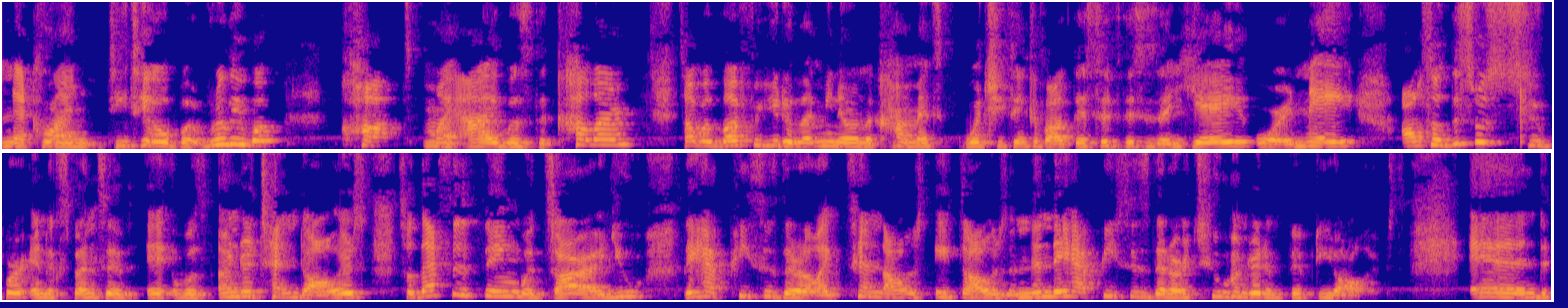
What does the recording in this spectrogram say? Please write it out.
neckline detail, but really what caught my eye was the color. So I would love for you to let me know in the comments what you think about this, if this is a yay or a nay. Also, this was super inexpensive. It was under $10. So that's the thing with Zara. You They have pieces that are like $10, $8, and then they have pieces that are $250. And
